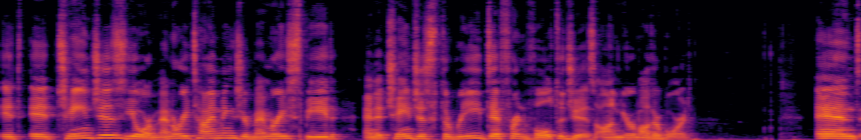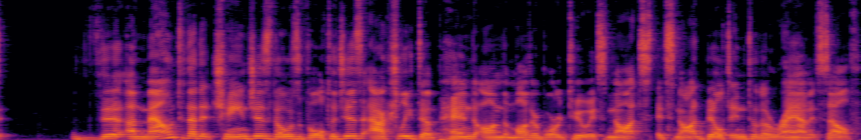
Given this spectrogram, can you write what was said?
it it changes your memory timings, your memory speed, and it changes three different voltages on your motherboard. And the amount that it changes those voltages actually depend on the motherboard too. It's not it's not built into the RAM itself.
